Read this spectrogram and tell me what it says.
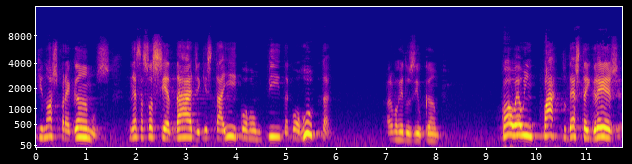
que nós pregamos nessa sociedade que está aí corrompida, corrupta? Agora eu vou reduzir o campo. Qual é o impacto desta igreja?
